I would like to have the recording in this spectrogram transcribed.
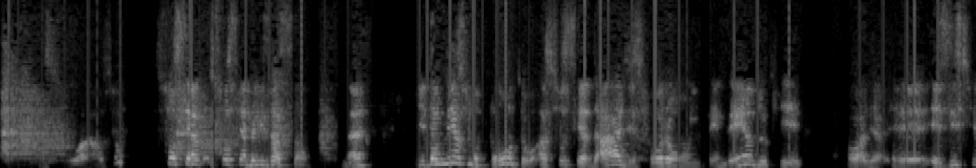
à sua, à sua sociabilização, né? E, do mesmo ponto, as sociedades foram entendendo que, olha, é, existe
